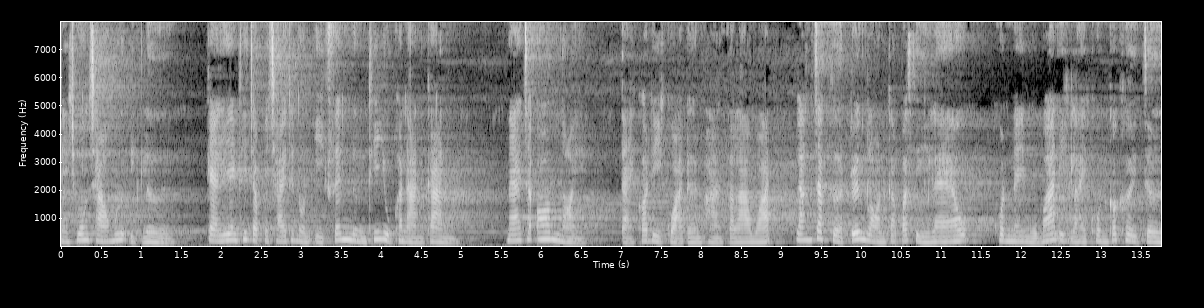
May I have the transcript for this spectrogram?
ในช่วงเช้ามืดอีกเลย แกเลี่ยงที่จะไปใช้ถนนอีกเส้นหนึ่งที่อยู่ขนานกัน แม้จะอ้อมหน่อย แต่ก็ดีกว่าเดินผ่านสลาวัด หลังจากเกิดเรื่องหลอนกับป้าสีแล้ว คนในหมู่บ้านอีกหลายคนก็เคยเจอ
